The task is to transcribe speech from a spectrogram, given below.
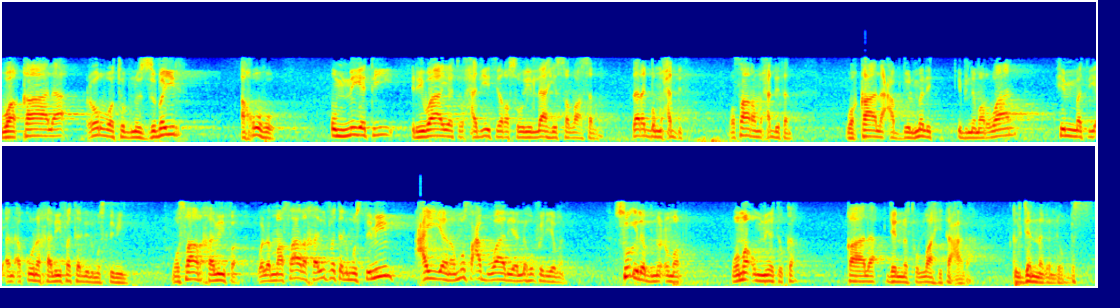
وقال عروة بن الزبير أخوه أمنيتي رواية حديث رسول الله صلى الله عليه وسلم. رجب محدث وصار محدثا. وقال عبد الملك ابن مروان همتي أن أكون خليفة للمسلمين. وصار خليفة. ولما صار خليفة المسلمين عين مصعب واليا له في اليمن. سئل ابن عمر وما أمنيتك؟ قال جنة الله تعالى. الجنة قال له بس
